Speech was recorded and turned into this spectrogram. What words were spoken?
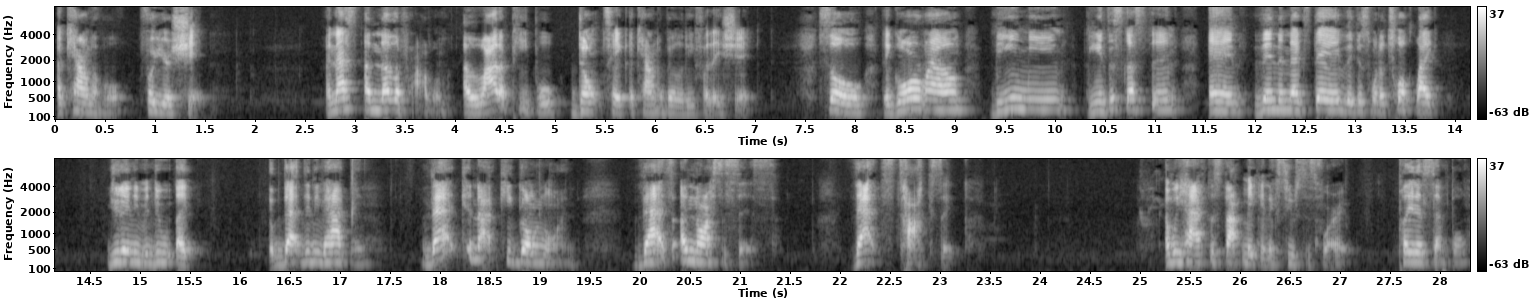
accountable for your shit. And that's another problem. A lot of people don't take accountability for their shit. So they go around being mean, being disgusting, and then the next day they just want to talk like you didn't even do like that didn't even happen. That cannot keep going on. That's a narcissist. That's toxic. And we have to stop making excuses for it. Plain and simple.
